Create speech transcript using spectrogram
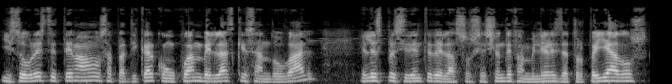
y sobre este tema vamos a platicar con Juan Velázquez Sandoval, él es presidente de la Asociación de Familiares de Atropellados.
